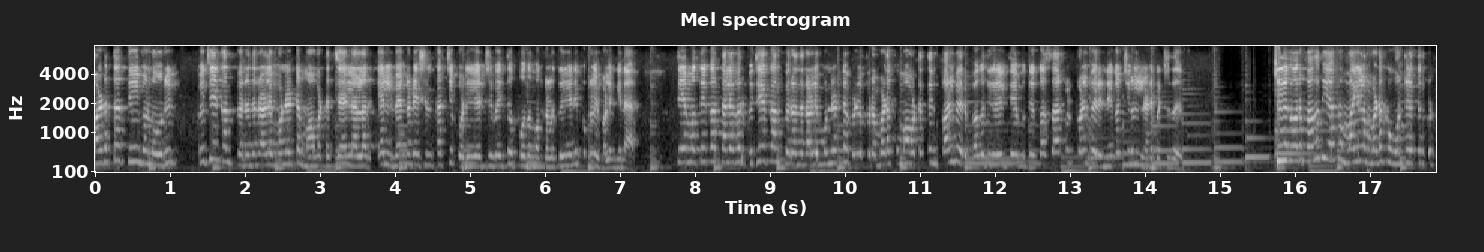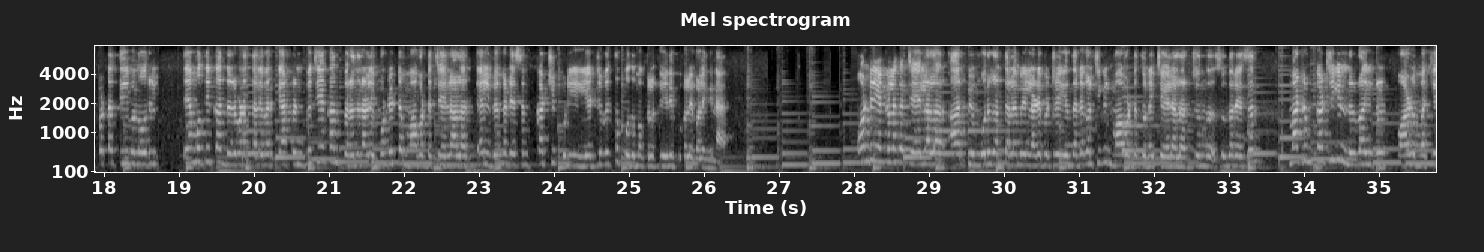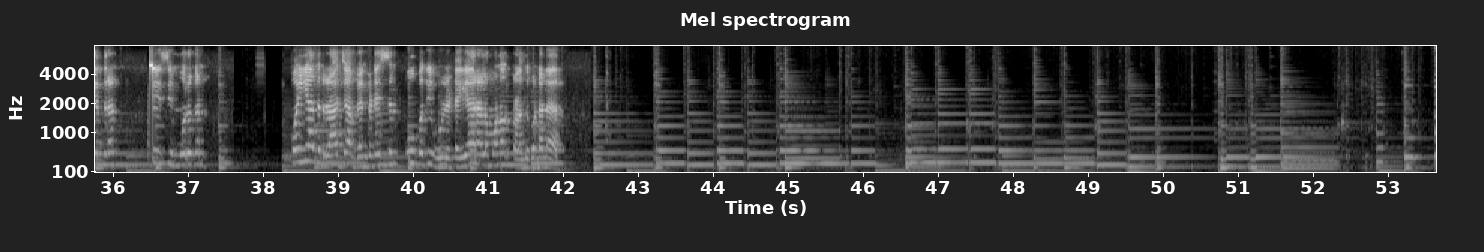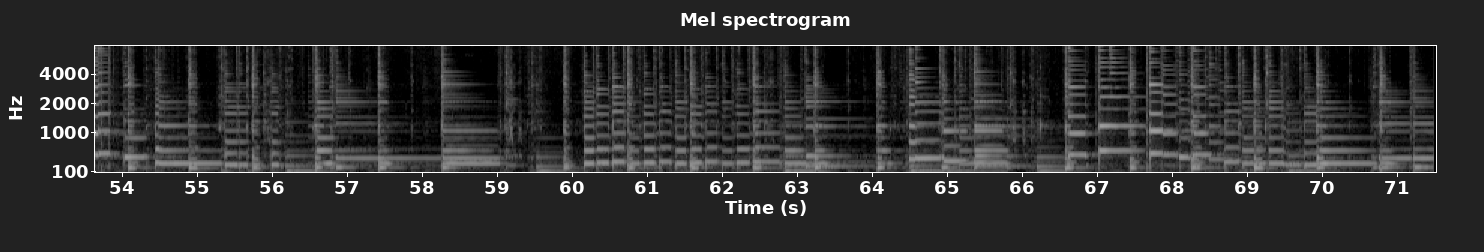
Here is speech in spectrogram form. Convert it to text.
அடுத்த தீவனூரில் விஜயகாந்த் பிறந்த நாளை முன்னிட்டு மாவட்ட செயலாளர் எல். வெங்கடேசன் கட்சி கொடி ஏற்றி வைத்து பொதுமக்களுக்கு இனிப்புகளை வழங்கினார். தேமுதிக தலைவர் விஜயகாந்த் பிறந்த நாளை முன்னிட்டு விழுப்புரம் வடக்கு மாவட்டத்தின் பல்வேறு பகுதிகளில் தேமுதிக சார்பில் பல்வேறு நிகழ்ச்சிகள் நடைபெற்றது. இதன் ஒரு பகுதியாக மயிலம் வடக்கு ஒன்றியத்திற்குட்பட்ட தீவனூரில் தேமுதிக நிறுவன தலைவர் கேப்டன் விஜயகாந்த் பிறந்த நாளை முன்னிட்டு மாவட்ட செயலாளர் எல். வெங்கடேசன் கட்சி கொடியை ஏற்றி வைத்து பொதுமக்களுக்கு இனிப்புகளை வழங்கினார். ஒன்றிய கழக செயலாளர் ஆர் பி முருகன் தலைமையில் நடைபெற்ற இந்த நிகழ்ச்சியில் மாவட்ட துணை செயலாளர் சுந்தரேசன் மற்றும் கட்சியின் நிர்வாகிகள் பாலு மகேந்திரன் டி சி முருகன் பொய்யாத ராஜா வெங்கடேசன் பூபதி உள்ளிட்ட ஏராளமானோர் கலந்து கொண்டனர்.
